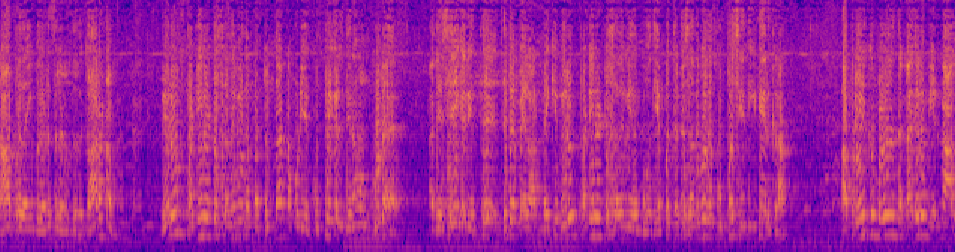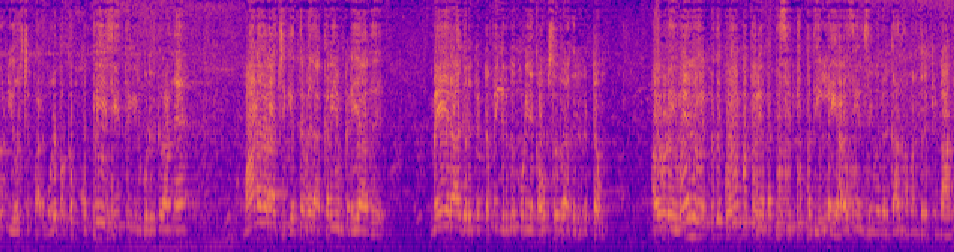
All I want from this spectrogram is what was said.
நாற்பது ஐம்பது இடத்துல இருந்தது. காரணம் வெறும் பன்னிரண்டு சதவீதம் மட்டும்தான் நம்முடைய குப்பைகள் தினமும் கூட அதை சேகரித்து திட மேலாண்மைக்கு வெறும் பன்னிரண்டு சதவீதம் போகுது. எண்பத்தெட்டு சதவீத குப்பை சேர்த்துக்கிட்டே இருக்கிறாங்க அப்படி இருக்கும் பொழுது இந்த நகரம் என்ன ஆகும்னு யோசிச்சு பாருங்க. ஒரு பக்கம் குப்பையை சேர்த்துக்கிட்டு கொடுக்கிறாங்க மாநகராட்சிக்கு எந்தவித அக்கறையும் கிடையாது. மேயராக இருக்கட்டும் இங்க இருக்கக்கூடிய கவுன்சிலராக இருக்கட்டும் அவருடைய வேலை என்பது கோயம்புத்தூரை பத்தி சிந்திப்பது இல்லை. அரசியல் செய்வதற்காக அமர்ந்திருக்கின்றான்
